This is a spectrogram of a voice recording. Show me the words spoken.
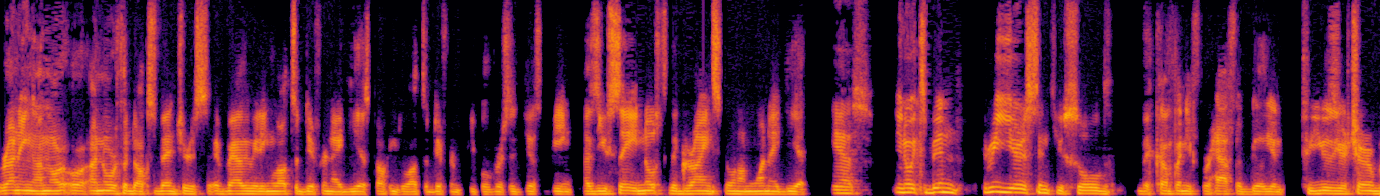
running on or unorthodox ventures, evaluating lots of different ideas, talking to lots of different people versus just being, as you say, nose to the grindstone on one idea. Yes. You know, it's been three years since you sold the company for half a billion, to use your term,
